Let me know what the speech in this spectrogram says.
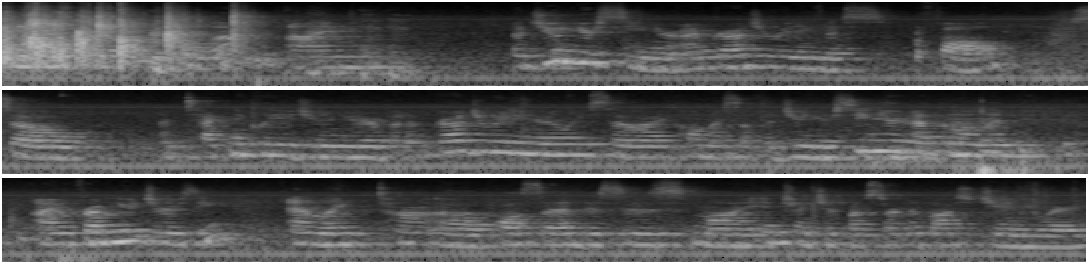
name is Brielle Popolla. I'm a junior senior. I'm graduating this fall, so I'm technically a junior, but I'm graduating early, so I call myself a junior senior at the moment. I'm from New Jersey, and like Tom, uh, Paul said, this is my internship I started last January.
